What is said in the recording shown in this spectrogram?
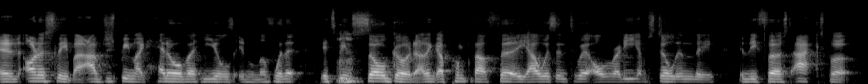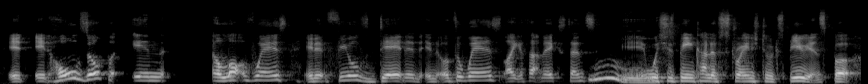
And honestly, I've just been like head over heels in love with it. It's been Mhm. so good. I think I pumped about 30 hours into it already. I'm still in the in the first act, but it it holds up in a lot of ways and it feels dated in other ways like if that makes sense Ooh. which has been kind of strange to experience but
